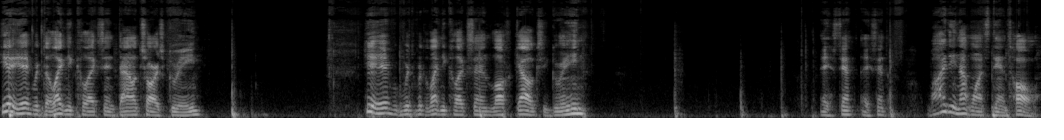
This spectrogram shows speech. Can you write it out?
here he is with the Lightning Collection Dino Charge Green. Here with, with the Lightning Collection Lost Galaxy Green. Hey, stand, hey, Santa. Why do you not want to stand tall?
